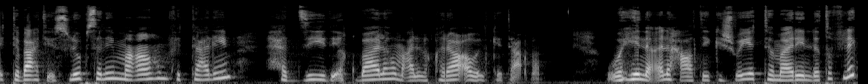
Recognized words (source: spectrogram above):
اتبعتي أسلوب سليم معاهم في التعليم حتزيدي إقبالهم على القراءة والكتابة. وهنا أنا حأعطيك شوية تمارين لطفلك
